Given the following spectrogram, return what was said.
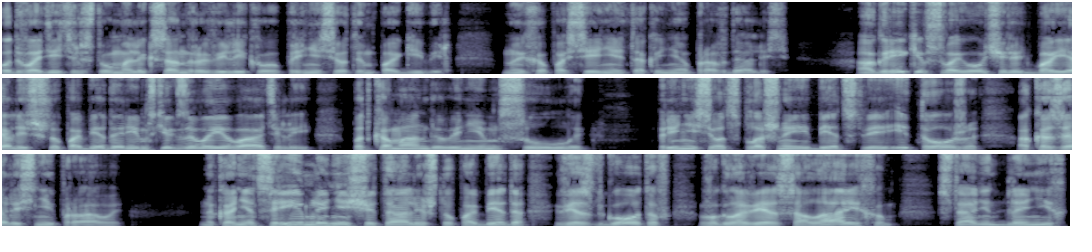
под водительством Александра Великого принесет им погибель, но их опасения так и не оправдались. А греки, в свою очередь, боялись, что победа римских завоевателей под командованием Суллы принесет сплошные бедствия, и тоже оказались неправы. Наконец, римляне считали, что победа вестготов во главе с Аларихом — станет для них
